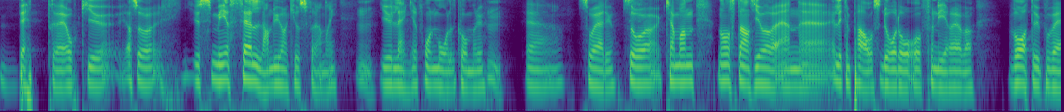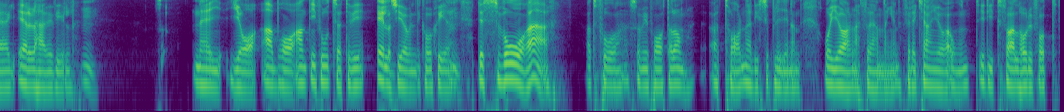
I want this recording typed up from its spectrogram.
bättre och ju, alltså, ju mer sällan du gör en kursförändring, Mm. ju längre från målet kommer du. Mm. Eh, Så är det ju. Så kan man någonstans göra en, eh, en liten paus då och då och fundera över vart är vi på väg? Är det det här vi vill? Mm. Nej, ja, ah, bra. Antingen fortsätter vi eller så gör vi lite korrigering. Mm. Det svåra är att få, som vi pratade om, att ta den här disciplinen och göra den här förändringen. För det kan göra ont. I ditt fall har du fått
